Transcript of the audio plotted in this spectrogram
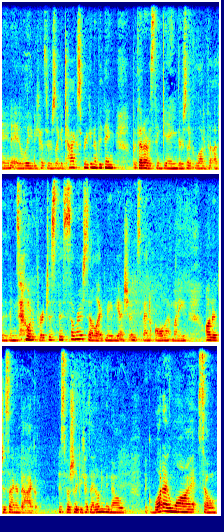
in Italy because there's like a tax break and everything, but then I was thinking there's like a lot of the other things I want to purchase this summer, so like maybe I shouldn't spend all that money on a designer bag, especially because I don't even know like what I want. So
